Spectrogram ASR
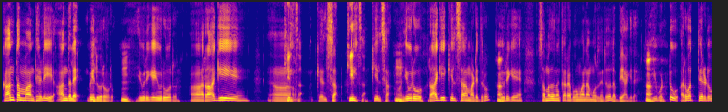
ಕಾಂತಮ್ಮ ಅಂತ ಹೇಳಿ ಆಂದಲೆ ಬೇಲೂರವರು. ಇವರಿಗೆ ಇವರು ರಾಗಿ ಕೆಲಸ. ಕೀಲ್ಸ ಕೀಲ್ಸ ಇವರು ರಾಗಿ ಕೀಲ್ಸ ಮಾಡಿದ್ರು. ಇವರಿಗೆ ಸಮಾಧಾನಕರ ಬಹುಮಾನ ಮೂರನೇದು ಲಭ್ಯ ಆಗಿದೆ. ಈ ಒಟ್ಟು ಅರವತ್ತೆರಡು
